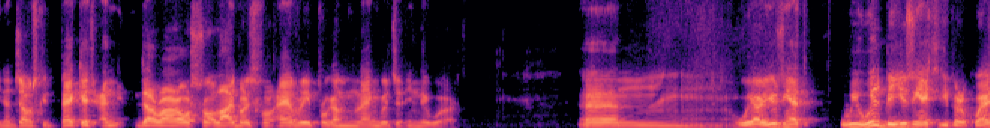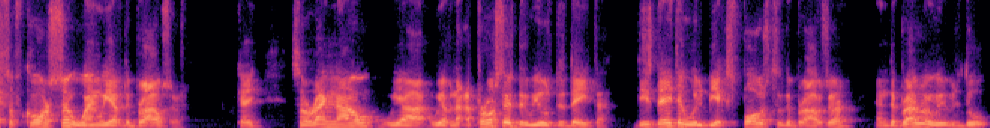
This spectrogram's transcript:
in a JavaScript package, and there are also libraries for every programming language in the world. Um, we are using it. We will be using HTTP requests, of course, when we have the browser. Okay, so right now we are we have a process that we use the data. This data will be exposed to the browser, and the browser will do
